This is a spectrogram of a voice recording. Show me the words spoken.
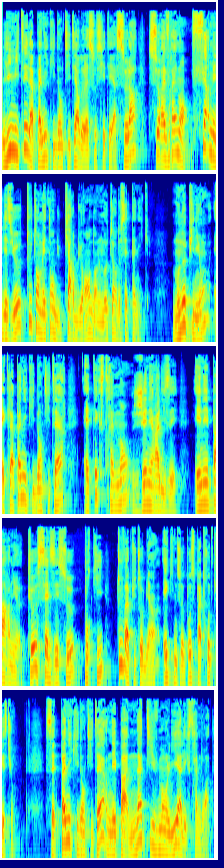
Limiter la panique identitaire de la société à cela serait vraiment fermer les yeux tout en mettant du carburant dans le moteur de cette panique. Mon opinion est que la panique identitaire est extrêmement généralisée et n'épargne que celles et ceux pour qui tout va plutôt bien et qui ne se posent pas trop de questions. Cette panique identitaire n'est pas nativement liée à l'extrême droite.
